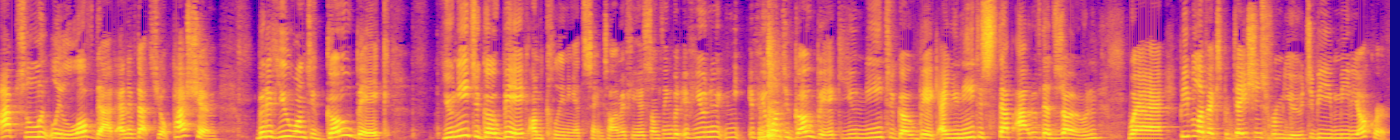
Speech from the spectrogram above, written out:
absolutely love that and if that's your passion. But if you want to go big, you need to go big. I'm cleaning at the same time if you hear something, but if you if you want to go big, you need to go big and you need to step out of that zone where people have expectations from you to be mediocre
